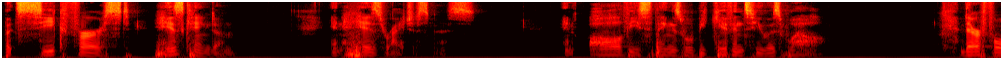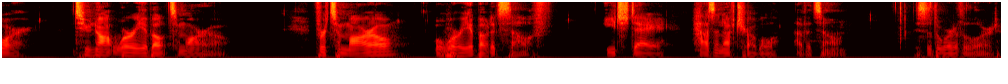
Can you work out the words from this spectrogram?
But seek first his kingdom and his righteousness, and all these things will be given to you as well. Therefore, do not worry about tomorrow, for tomorrow will worry about itself. Each day has enough trouble of its own. This is the word of the Lord.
